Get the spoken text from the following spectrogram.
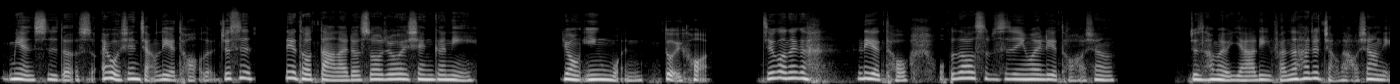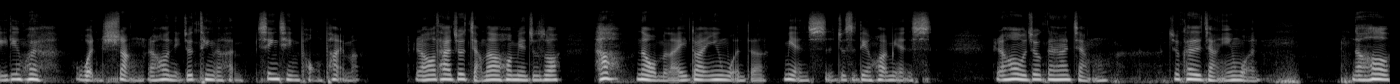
面试的时候，哎，我先讲猎头好了，就是猎头打来的时候，就会先跟你用英文对话。结果那个 猎头，我不知道是不是因为猎头好像就是他们有压力，反正他就讲的好像你一定会稳上，然后你就听得很心情澎湃嘛。然后他就讲到后面就说：“好，那我们来一段英文的面试，就是电话面试。”然后我就跟他讲，就开始讲英文，然后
